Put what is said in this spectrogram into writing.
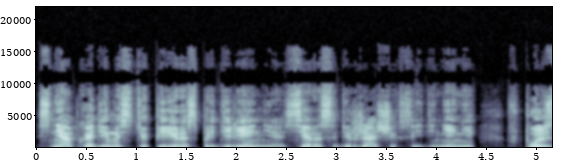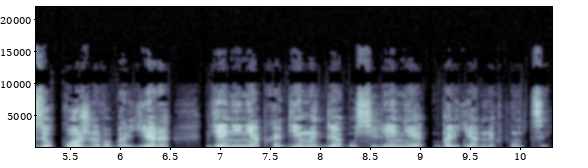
с необходимостью перераспределения серосодержащих соединений в пользу кожного барьера, где они необходимы для усиления барьерных функций.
